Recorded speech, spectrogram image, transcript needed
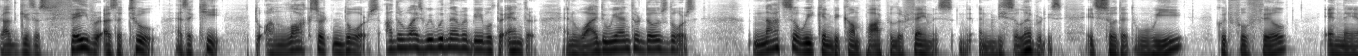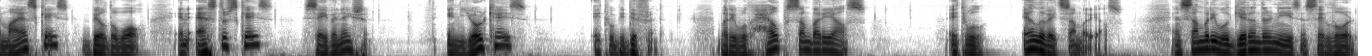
God gives us favor as a tool, as a key to unlock certain doors. Otherwise, we would never be able to enter. And why do we enter those doors? Not so we can become popular, famous, and be celebrities. It's so that we could fulfill, in Nehemiah's case, build a wall. In Esther's case, save a nation. In your case, it will be different, but it will help somebody else. It will elevate somebody else. And somebody will get on their knees and say, Lord,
